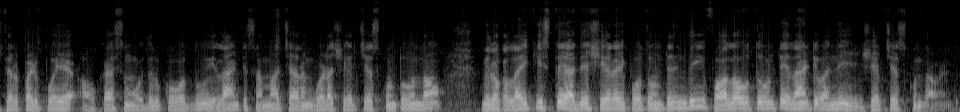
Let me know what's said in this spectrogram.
స్థిరపడిపోయే అవకాశం వదులుకోవద్దు. ఇలాంటి సమాచారం కూడా షేర్ చేసుకుంటూ ఉందాం. మీరు ఒక లైక్ ఇస్తే అదే షేర్ అయిపోతూ ఉంటుంది ఫాలో అవుతూ ఉంటే ఇలాంటివన్నీ షేర్ చేసుకుందామండి.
